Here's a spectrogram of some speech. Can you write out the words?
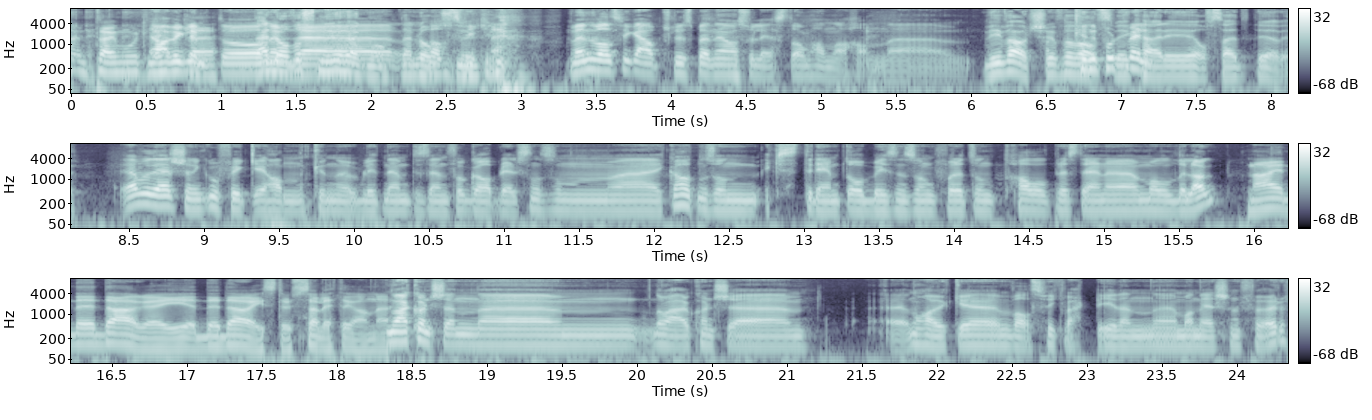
ta imot litt. Ja, vi glemte å Det er lov å snu, Høgmo. Det er lov å snu. Men Valsvik er absolutt spennende. Jeg har også lest om han og han eh, Vi voucher for Valsvik her i offside, det gjør vi. Ja, men Jeg skjønner ikke hvorfor ikke han kunne blitt nevnt istedenfor Gabrielsen, som eh, ikke har hatt en sånn ekstremt overbevisende sesong for et sånt halvpresterende Molde-lag. Nei, det er der jeg, det er der jeg stusser litt. Grann. Nå er kanskje en eh, Nå er jo kanskje eh, Nå har jo ikke Valsvik vært i den manesjen før,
